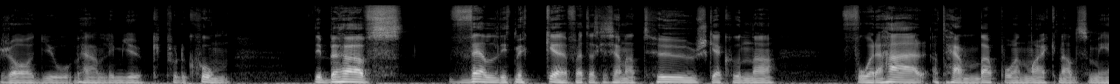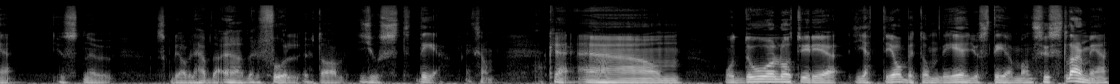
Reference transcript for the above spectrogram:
radiovänlig mjuk produktion. Det behövs väldigt mycket för att jag ska känna att hur ska jag kunna få det här att hända på en marknad som är just nu, skulle jag vilja hävda, överfull utav just det. Liksom. Okay. Um, ehm, och då låter ju det jättejobbigt om det är just det man sysslar med.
